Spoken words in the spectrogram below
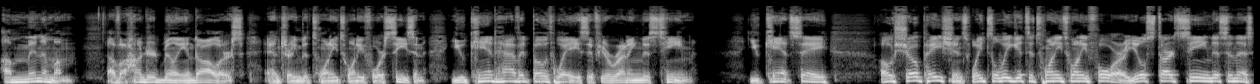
a minimum of $100 million entering the 2024 season. You can't have it both ways if you're running this team. You can't say, Oh, show patience. Wait till we get to 2024. You'll start seeing this and this.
